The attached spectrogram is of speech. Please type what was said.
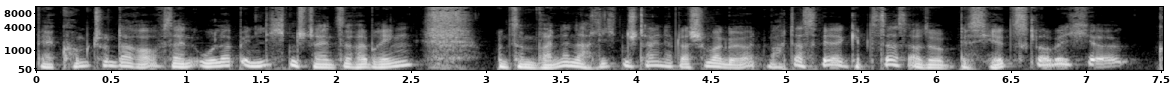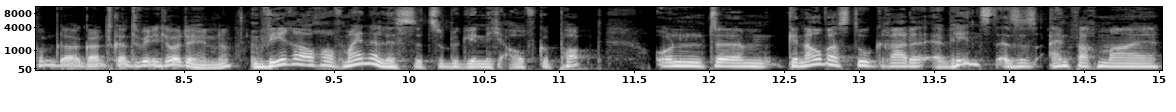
wer kommt schon darauf, seinen Urlaub in Liechtenstein zu verbringen? Und zum Wandern nach Liechtenstein, habt ihr das schon mal gehört? Macht das wer? Gibt's das? Also bis jetzt, glaube ich, äh, kommen da ganz, ganz wenig Leute hin, ne? Wäre auch auf meiner Liste zu Beginn nicht aufgepoppt. Und ähm, genau was du gerade erwähnst, es ist einfach mal,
